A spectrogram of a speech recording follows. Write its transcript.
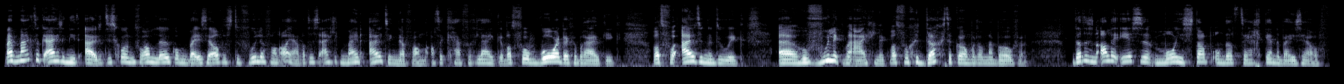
Maar het maakt ook eigenlijk niet uit. Het is gewoon vooral leuk om bij jezelf eens te voelen van... oh ja, wat is eigenlijk mijn uiting daarvan als ik ga vergelijken? Wat voor woorden gebruik ik? Wat voor uitingen doe ik? Uh, hoe voel ik me eigenlijk? Wat voor gedachten komen er naar boven? Dat is een allereerste mooie stap om dat te herkennen bij jezelf.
